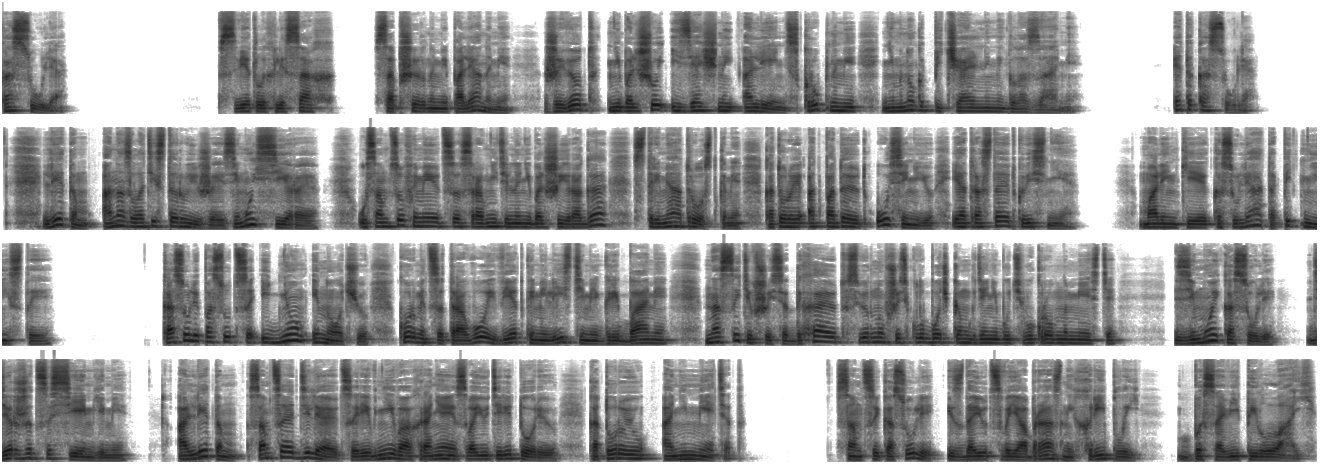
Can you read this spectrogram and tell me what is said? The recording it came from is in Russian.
Косуля. В светлых лесах с обширными полянами живет небольшой изящный олень с крупными, немного печальными глазами. Это косуля. Летом она золотисто-рыжая, зимой серая. У самцов имеются сравнительно небольшие рога с тремя отростками, которые отпадают осенью и отрастают к весне. Маленькие косулята пятнистые. Косули пасутся и днем, и ночью, кормятся травой, ветками, листьями, грибами. Насытившись, отдыхают, свернувшись клубочком где-нибудь в укромном месте. Зимой косули держатся семьями, а летом самцы отделяются, ревниво охраняя свою территорию, которую они метят. Самцы косули издают своеобразный, хриплый, басовитый лай.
